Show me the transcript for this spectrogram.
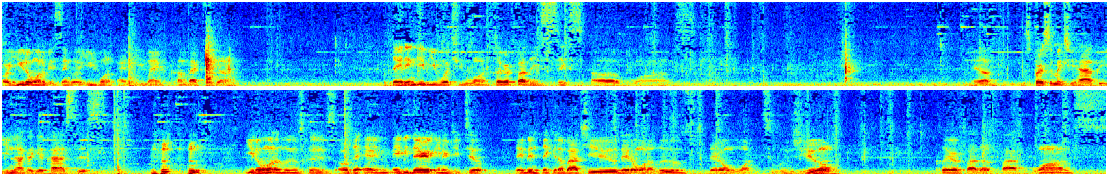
or you don't want to be single, and you want, and you might come back to them. But they didn't give you what you want. Clarify these six of wands. Yeah, this person makes you happy. You're not gonna get past this. you don't want to lose because, or the, and maybe their energy too. They've been thinking about you. They don't want to lose. They don't want to lose you. Clarify the five of wands.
